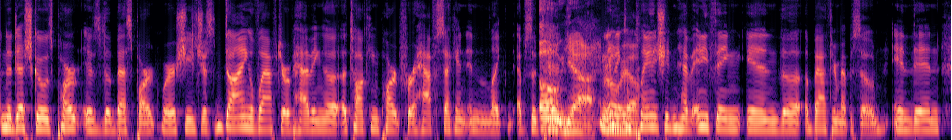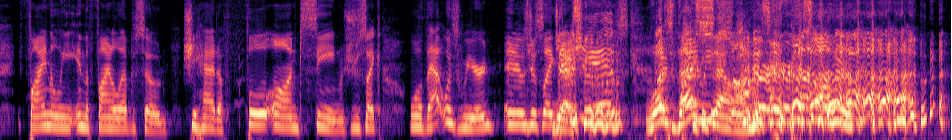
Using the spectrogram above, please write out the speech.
Nadeshiko's part is the best part, where she's just dying of laughter of having a, a talking part for a half second in like episode 10. Oh, yeah. and Oh, then yeah. complained that she didn't have anything in the a bathroom episode. And then finally, in the final episode, she had a full on scene, which was just like. Well, that was weird, and it was just like there Yes. she is. What's I that finally sound? saw her. I saw her.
